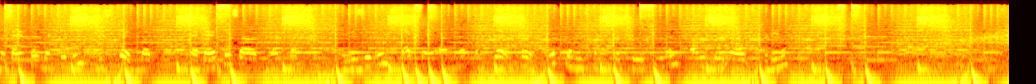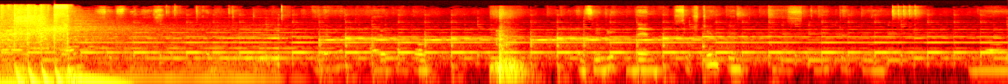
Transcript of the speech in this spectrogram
the characters that will be displayed. But the characters are that much visible. Why I am not connected so fourth one is connected to 12 power board of Arduino 16 uh, pin is connected to ground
